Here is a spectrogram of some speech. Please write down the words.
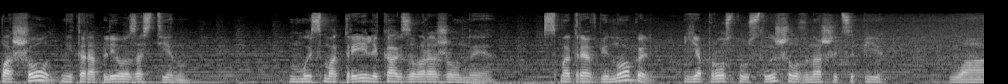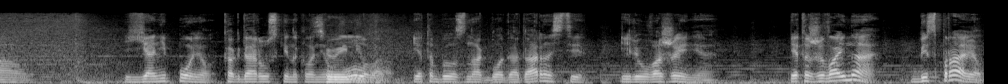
пошел неторопливо за стену. Мы смотрели, как завороженные. Смотря в бинокль, я просто услышал в нашей цепи «Вау!». Я не понял, когда русский наклонил голову, это был знак благодарности или уважения. Это же война, без правил.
